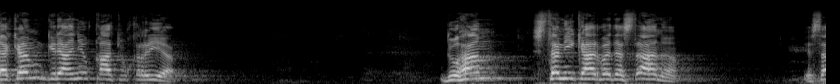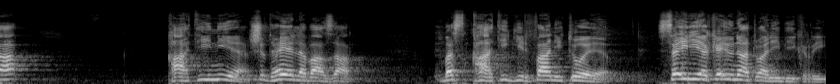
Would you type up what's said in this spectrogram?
یەکەم گرانی و قات و قڕیە دووهەم ستەمی کاربەدەستانە ئێستا قاتی نیە شت هەیە لە بازاڕ بەس قاتی گیرفانی تۆیە سەیری ئەەکەی و ناتوانانی بیکڕی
